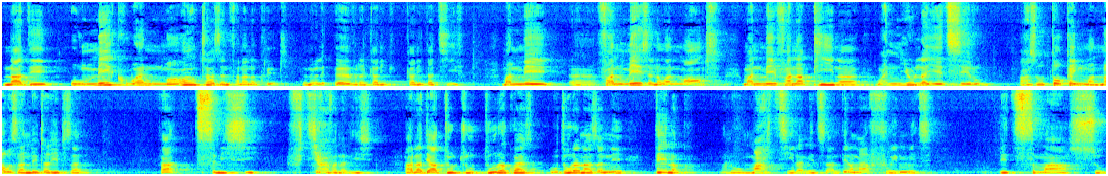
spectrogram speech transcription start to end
na dia omeko ho an'ny mahantra aza ny fananako rehetra, izany hoe ilay œuvre caritative, manome fanomezana ho an'ny mahantra, manome fanampiana ho an'ny olona etsy sy eroa, azo atao kay ny manao izany rehetra rehetra izany. fa tsy misy fitiavana le izy ary na dia atolotro ho dorako aza ho dorana aza ny tenako manao martyr mihitsy zany tena maro fohy mihitsy de tsy mahasoa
